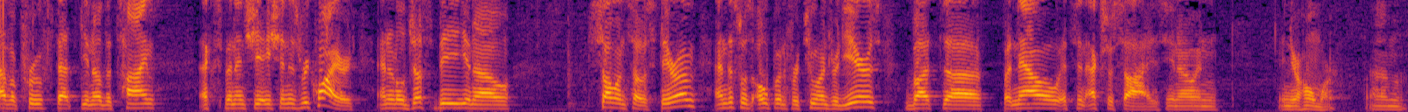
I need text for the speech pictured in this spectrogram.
have a proof that, you know, the time exponentiation is required. And it'll just be, you know, so-and-so's theorem, and this was open for 200 years, but, uh, but now it's an exercise, you know, in, in your homework. Um,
